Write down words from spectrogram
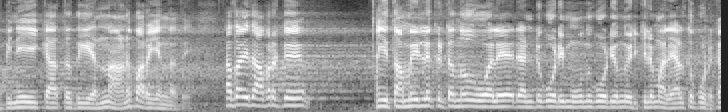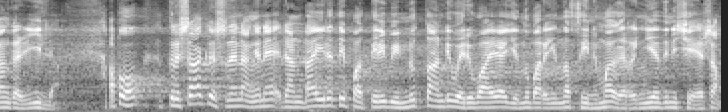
അഭിനയിക്കാത്തത് എന്നാണ് പറയുന്നത്. അതായത് അവർക്ക് ഈ തമിഴിൽ കിട്ടുന്നത് പോലെ രണ്ട് കോടി മൂന്ന് കോടിയൊന്നും ഒരിക്കലും മലയാളത്തിൽ കൊടുക്കാൻ കഴിയില്ല. അപ്പോൾ തൃഷ കൃഷ്ണൻ അങ്ങനെ രണ്ടായിരത്തി പത്തിൽ വിണ്ണുത്താണ്ടി വരുവായ എന്ന് പറയുന്ന സിനിമ ഇറങ്ങിയതിന് ശേഷം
